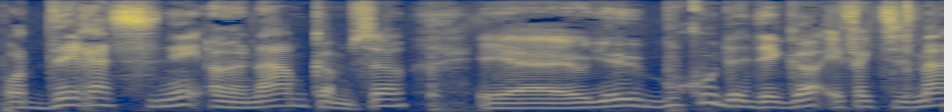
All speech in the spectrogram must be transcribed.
pour déraciner un arbre comme ça? Et euh, il y a eu beaucoup de dégâts, effectivement.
